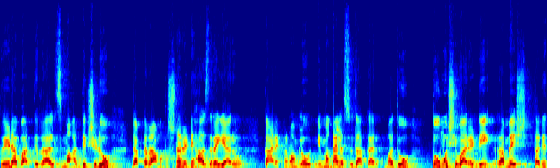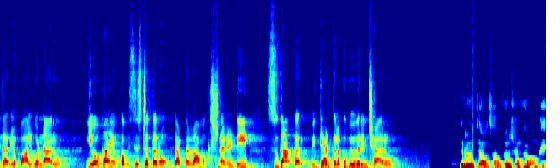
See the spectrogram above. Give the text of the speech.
క్రీడా భారతి రాయలసీమ అధ్యక్షుడు డాక్టర్ రామకృష్ణారెడ్డి హాజరయ్యారు. కార్యక్రమంలో నిమ్మకాయల సుధాకర్ మధు తూము శివారెడ్డి రమేష్ తదితరులు పాల్గొన్నారు. యోగా యొక్క విశిష్టతను డాక్టర్ రామకృష్ణారెడ్డి సుధాకర్ విద్యార్థులకు వివరించారు. ఈరోజు చాలా సంతోషంగా ఉంది.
